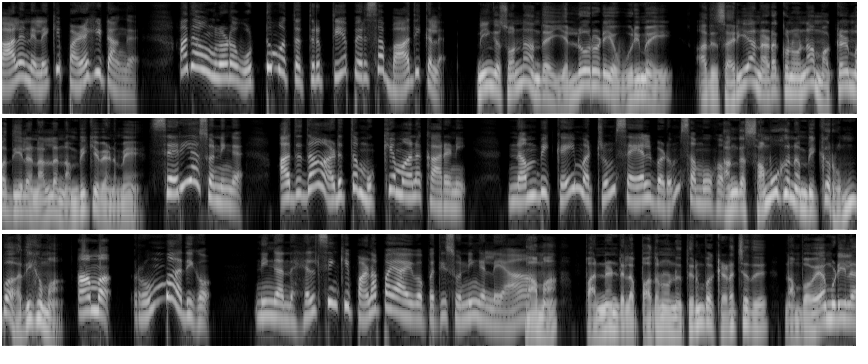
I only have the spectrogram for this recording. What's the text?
காலநிலைக்கு பழகிட்டாங்க. அது அவங்களோட ஒட்டுமொத்த திருப்திய பெருசா பாதிக்கல. நீங்க சொன்ன அந்த எல்லோருடைய உரிமை அது சரியா நடக்கணும்னா மக்கள் மத்தியில நல்ல நம்பிக்கை வேணுமே. சரியா சொன்னீங்க. அதுதான் அடுத்த முக்கியமான காரணி. நம்பிக்கை மற்றும் செயல்படும் சமூகம். அங்க சமூக நம்பிக்கை ரொம்ப அதிகமா. ஆமா ரொம்ப அதிகம். நீங்க அந்த ஹெல்சிங்கி பணப்பய ஆய்வை பத்தி சொன்னீங்க இல்லையா? ஆமா பன்னெண்டுல பதினொன்னு திரும்ப கிடைச்சது. நம்பவே முடியல.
